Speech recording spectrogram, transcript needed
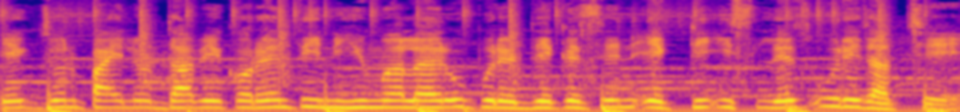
একজন পাইলট দাবি করেন, তিনি হিমালয়ের উপরে দেখেছেন একটি স্লেজ উড়ে যাচ্ছে।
